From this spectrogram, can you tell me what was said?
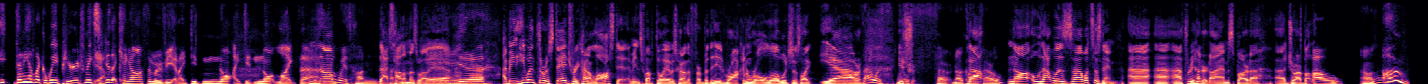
he- then he had like a weird period for me because Yeah. he did that King Arthur movie, and I did not, I did not like that. No, with Hun. That's Hunnam as well. Yeah. yeah, I mean, he went through a stage where he kind of lost it. I mean, Swept Away was kind of the first, but then he did RocknRolla, which is like, yeah. or- That was you Will tr- Ferrell. No, Colin that- Farrell. No, oh, that was, uh, what's his name? Uh, uh, uh, 300. I am Sparta. Uh, Gerard Butler. oh, Oh, oh,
